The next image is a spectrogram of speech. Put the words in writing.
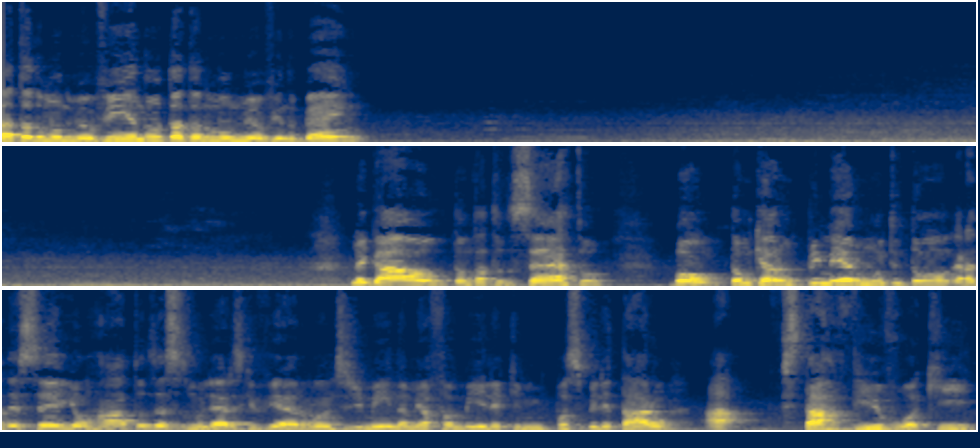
Tá todo mundo me ouvindo? Tá todo mundo me ouvindo bem? Legal, então tá tudo certo. Bom, então quero primeiro muito então agradecer e honrar todas essas mulheres que vieram antes de mim, da minha família, que me possibilitaram a estar vivo aqui.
